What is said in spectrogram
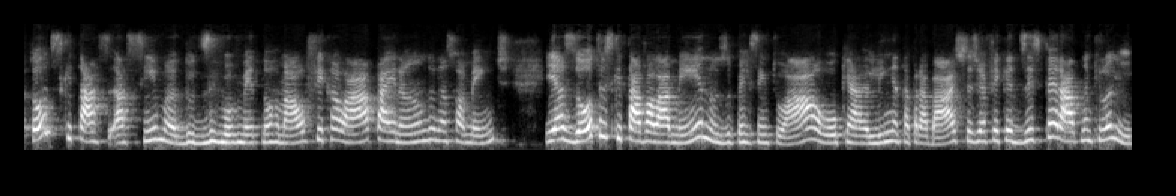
Todos que estão tá acima do desenvolvimento normal fica lá pairando na sua mente. E as outras que estavam lá menos, o percentual, ou que a linha está para baixo, você já fica desesperado naquilo ali.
